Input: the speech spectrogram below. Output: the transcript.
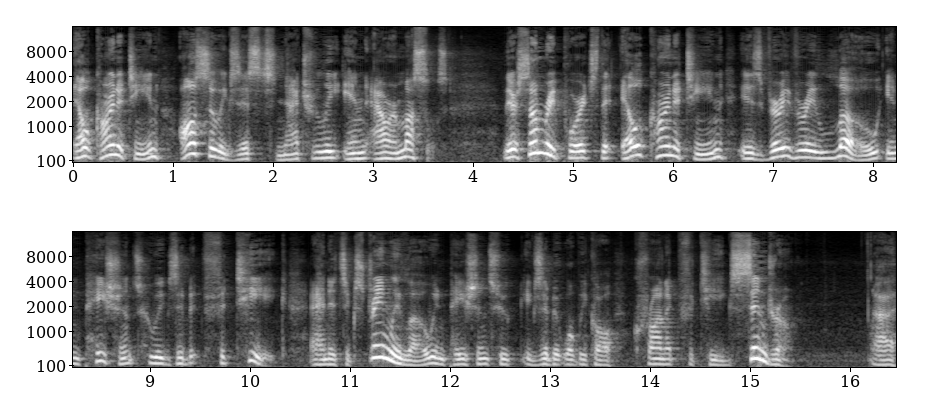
L-carnitine also exists naturally in our muscles. There are some reports that L-carnitine is very, very low in patients who exhibit fatigue, and it's extremely low in patients who exhibit what we call chronic fatigue syndrome. Uh,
